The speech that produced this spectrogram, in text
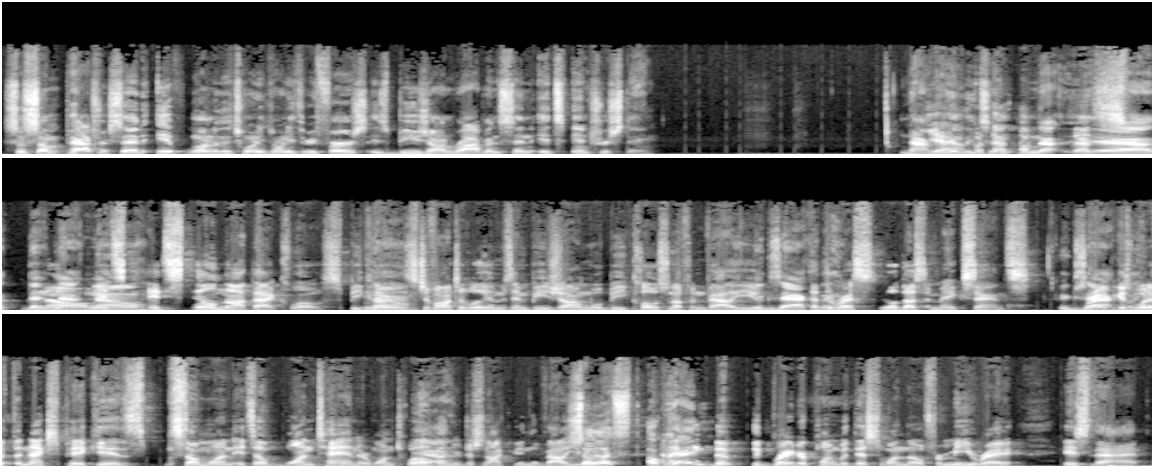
so some Patrick said if one of the 2023 first is Bijan Robinson, it's interesting. Not yeah, really. but to, that's, not, that's yeah, that, no, not- no. It's, it's still not that close because Javonte Williams and Bijan will be close enough in value Exactly. that the rest still doesn't make sense. Right? Exactly. Because what if the next pick is someone? It's a one ten or one twelve, Yeah. then you're just not getting the value. So back. let's- okay. And I think the the greater point with this one though, for me, Ray, is that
